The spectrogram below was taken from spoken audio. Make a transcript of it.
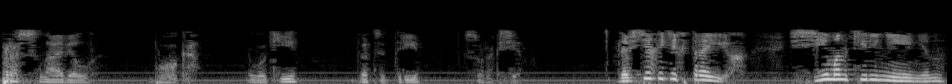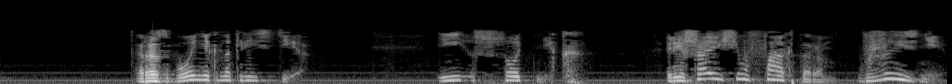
прославил Бога. Луки 23, 47. Для всех этих троих Симон Кириненин – разбойник на кресте и сотник, решающим фактором в жизни,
